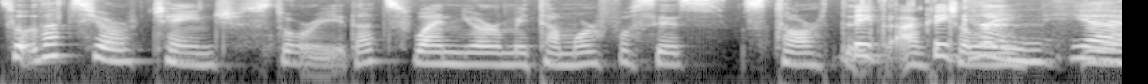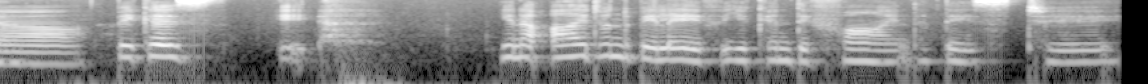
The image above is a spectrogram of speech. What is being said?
So that's your change story. That's when your metamorphosis started, Be- actually. Began, yeah. yeah. Because, it, you know, I don't believe you can define this to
